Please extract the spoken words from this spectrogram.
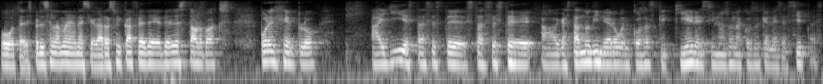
o te despiertas en la mañana y si agarras un café de, de Starbucks, por ejemplo, allí estás, este, estás este, uh, gastando dinero en cosas que quieres y no son las cosas que necesitas.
